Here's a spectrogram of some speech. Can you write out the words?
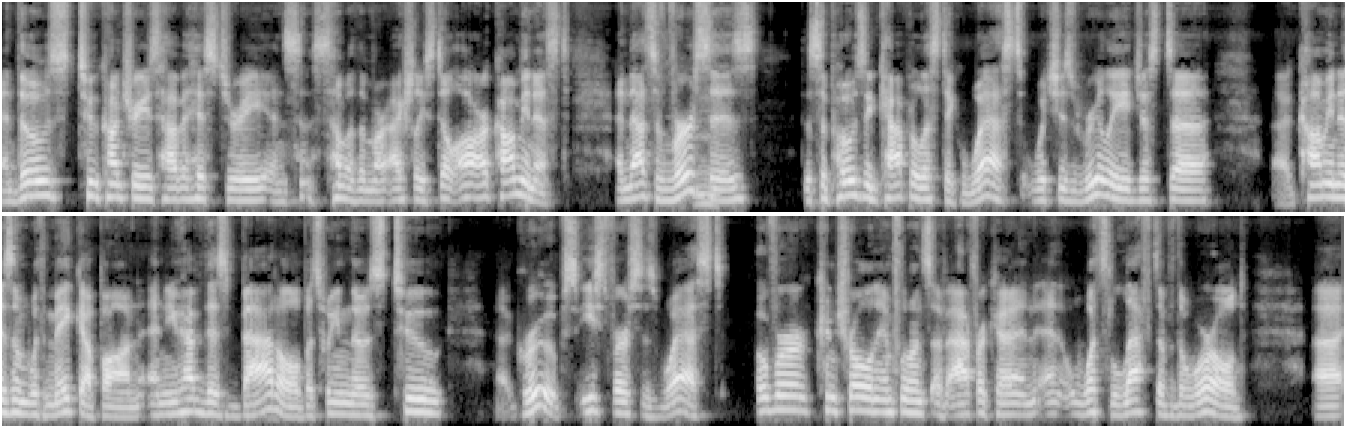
And those two countries have a history, and some of them are actually still are communist and that's mm. versus mm. the supposed capitalistic West, which is really just uh, uh, communism with makeup on. And you have this battle between those two uh, groups, East versus West, over control and influence of Africa and, and what's left of the world. Uh,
